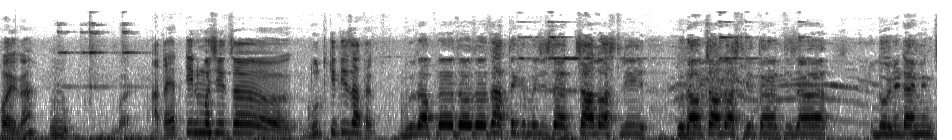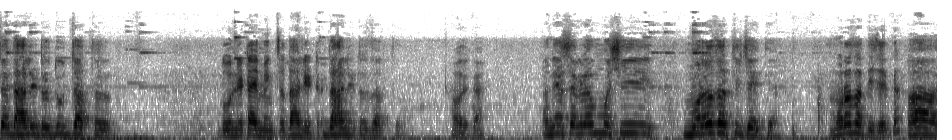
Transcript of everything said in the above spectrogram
होय का? हम्म. बर आता ह्या तीन म्हशीचं दूध किती जातं? दूध आपलं जवळजवळ जातं की म्हणजे स- चालू असली दुधावर चालू असली तर तिचं दोन्ही टायमिंगचं दहा लिटर दूध जातं. दोन्ही टायमिंगचं दहा लिटर. दहा लिटर जातं. होय का? आणि या सगळ्या म्हशी मोरा जातीच्या आहेत त्या. मोरा जातीचे आहेत का? हा.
